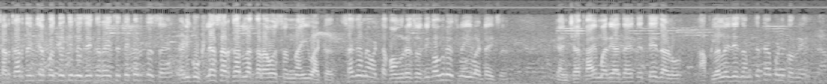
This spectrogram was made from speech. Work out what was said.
सरकार त्यांच्या पद्धतीने जे करायचं ते करतच आहे. आणि कुठल्या सरकारला करावं असं नाही वाटत. सगळ्यांना वाटतं काँग्रेस होती काँग्रेसलाही वाटायचं. त्यांच्या काय मर्यादा आहे ते ते जाणू. आपल्याला जे जमतं ते आपण करूया.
